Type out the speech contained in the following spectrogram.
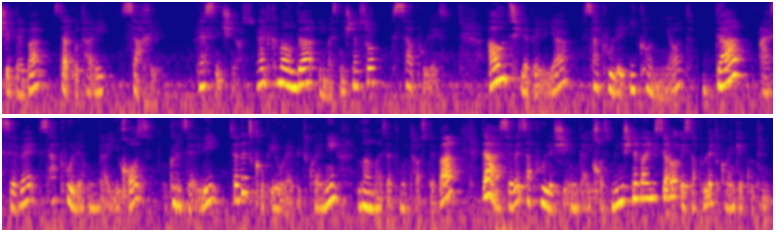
ჭირდება საკუთარი სახლი. რას ნიშნავს? რა თქმა უნდა, იმას ნიშნავს, რომ საფულეს აუცილებელია საფულე იქონიოთ და ასევე საფულე უნდა იყოს გრძელი, სადაც კოპიურები თქვენი ლამაზად მოთავსდება და ასევე საფულეში უნდა იყოს მინიშნება იმისა, რომ ეს საფულე თქვენ გეკუთვნით.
